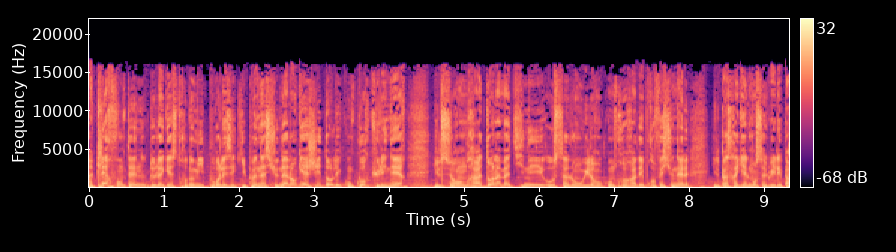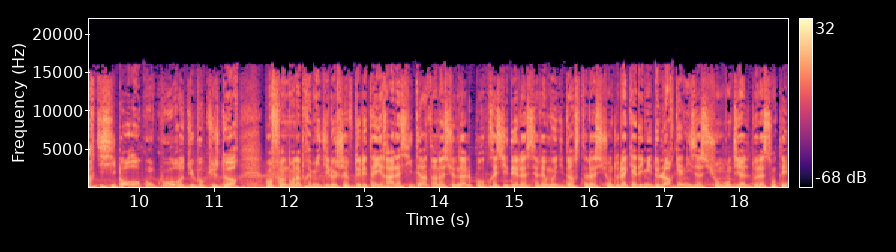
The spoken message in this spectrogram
un Clairefontaine de la gastronomie pour les équipes nationales engagées dans les concours culinaires. Il se rendra dans la matinée au salon où il rencontrera des professionnels. Il passera également saluer les participants au concours du Bocuse d'Or. Enfin, dans l'après-midi, le chef de l'État ira à la Cité internationale pour présider la cérémonie d'installation de l'Académie de l'Organisation mondiale de la santé.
